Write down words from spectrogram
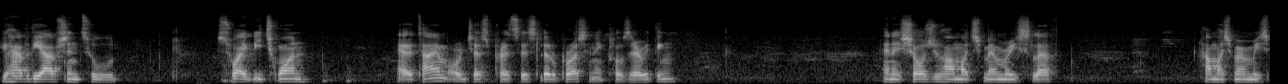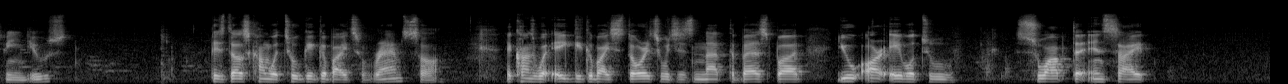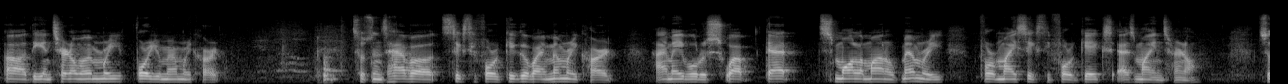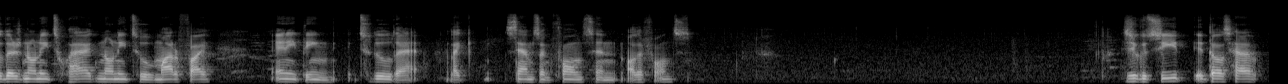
you have the option to swipe each one at a time or just press this little brush and it closes everything and it shows you how much memory is left how much memory is being used. This does come with 2 gigabytes of RAM, so it comes with 8 gigabyte storage, which is not the best, but you are able to swap the inside, uh, the internal memory for your memory card. So since I have a 64 gigabyte memory card, I'm able to swap that small amount of memory for my 64 gigs as my internal. So there's no need to hack, no need to modify anything to do that like Samsung phones and other phones as you can see it does have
